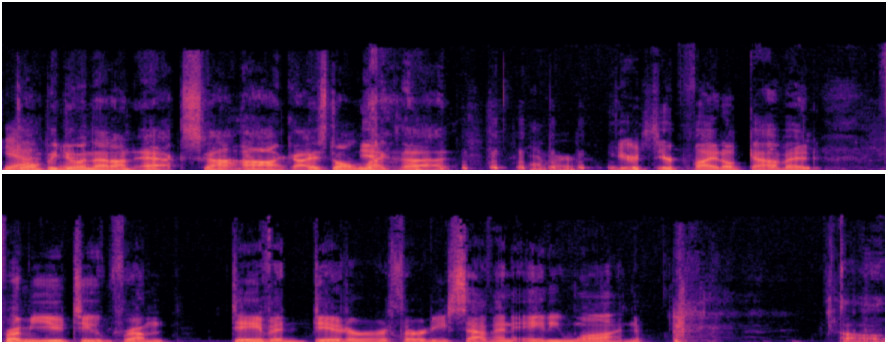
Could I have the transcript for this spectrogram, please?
Yeah, don't be doing that on X. Uh-uh, guys don't Yeah. like that. ever. Here's your final comment from YouTube from David Ditter, thirty-seven eighty-one. Oh,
